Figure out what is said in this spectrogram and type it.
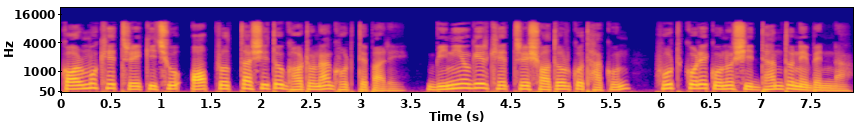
কর্মক্ষেত্রে কিছু অপ্রত্যাশিত ঘটনা ঘটতে পারে। বিনিয়োগের ক্ষেত্রে সতর্ক থাকুন, হুট করে কোনো সিদ্ধান্ত নেবেন না।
